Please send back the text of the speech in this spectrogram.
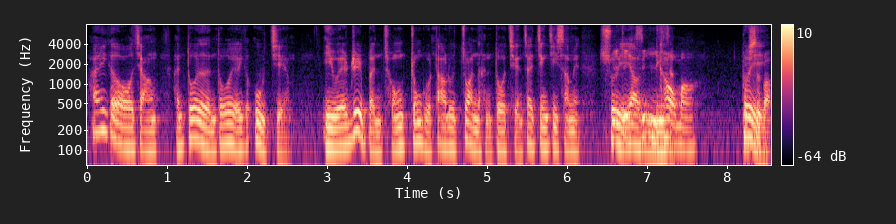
还有一个，我讲很多的人都会有一个误解，以为日本从中国大陆赚了很多钱在经济上面，所以要依靠吗？不是吧？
